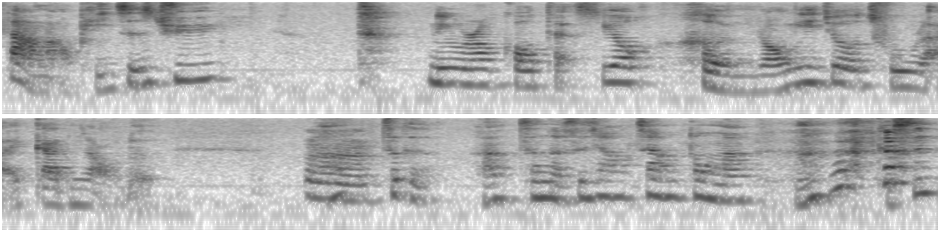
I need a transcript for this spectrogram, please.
大脑皮质区 （neural cortex） 又很容易就出来干扰了。嗯，啊、这个。啊，真的是这样这样动吗？嗯，可是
